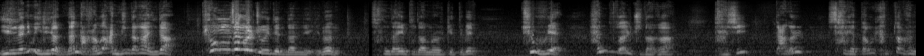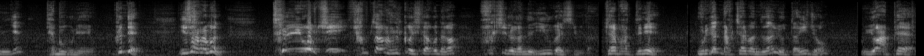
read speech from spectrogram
1년이면 1년 난 나가면 안 준다가 아니라 평생을 줘야 된다는 얘기는 상당히 부담을 했기 때문에 추후에 한두 달 주다가 다시 땅을 사겠다고 협상하는 게 대부분이에요. 근데 이 사람은 틀림없이 협상할 것이라고 내가 확신을 갖는 이유가 있습니다. 제가 봤더니 우리가 낙찰받는 요 땅이죠. 요 앞에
